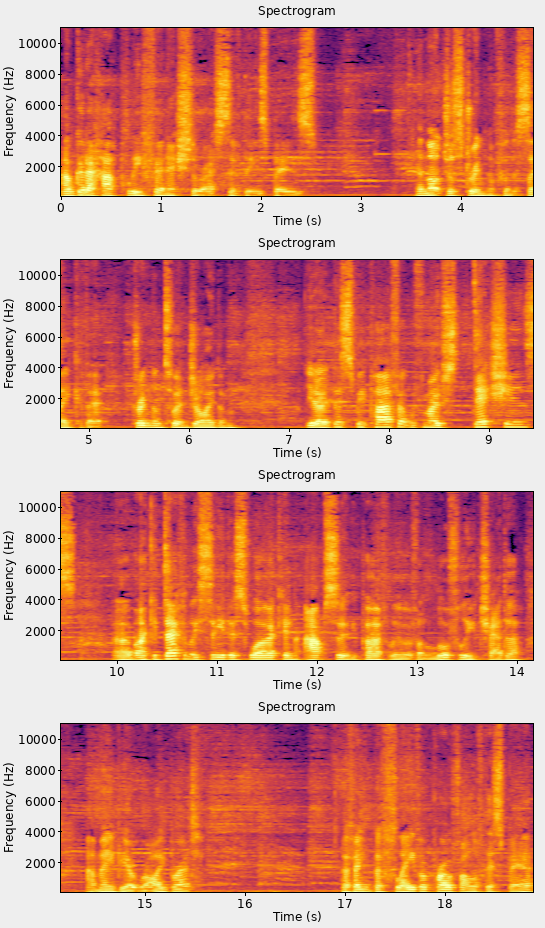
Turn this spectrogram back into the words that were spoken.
I'm going to happily finish the rest of these beers. And not just drink them for the sake of it, drink them to enjoy them. You know, this would be perfect with most dishes. Um, I could definitely see this working absolutely perfectly with a lovely cheddar and maybe a rye bread. I think the flavour profile of this beer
